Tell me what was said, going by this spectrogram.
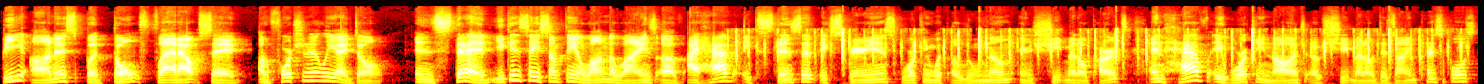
Be honest, but don't flat out say, unfortunately I don't. Instead, you can say something along the lines of, I have extensive experience working with aluminum and sheet metal parts and have a working knowledge of sheet metal design principles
